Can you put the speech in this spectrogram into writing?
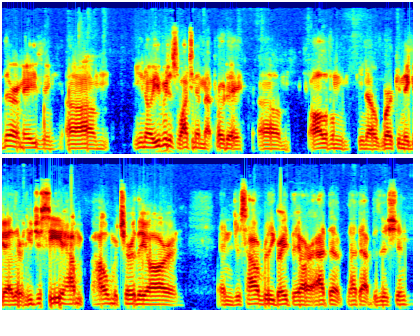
they're amazing. Um, you know, even just watching them at pro day, um, all of them, you know, working together, and you just see how how mature they are and and just how really great they are at that at that position.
